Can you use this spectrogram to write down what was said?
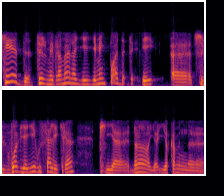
kid, tu sais, mais vraiment là, il il est même pas et euh, tu le vois vieillir aussi à l'écran. Puis euh, non, non, il y a, il y a comme une euh,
